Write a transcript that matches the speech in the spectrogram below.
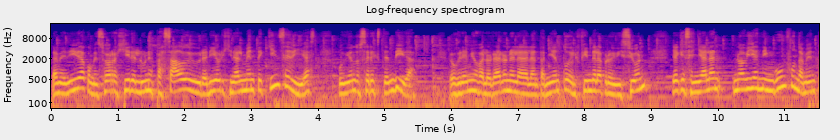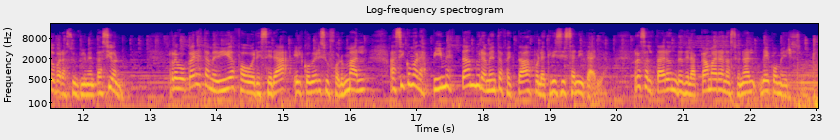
La medida comenzó a regir el lunes pasado y duraría originalmente 15 días, pudiendo ser extendida. Los gremios valoraron el adelantamiento del fin de la prohibición, ya que señalan no había ningún fundamento para su implementación. Revocar esta medida favorecerá el comercio formal, así como a las pymes tan duramente afectadas por la crisis sanitaria, resaltaron desde la Cámara Nacional de Comercio.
